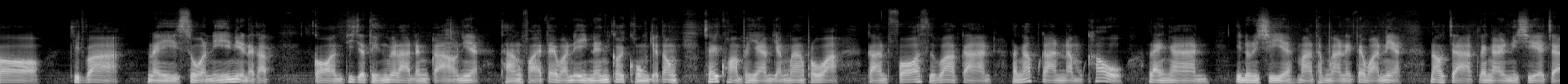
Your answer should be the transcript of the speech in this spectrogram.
ก็คิดว่าในส่วนนี้เนี่ยนะครับก่อนที่จะถึงเวลาดังกล่าวเนี่ยทางฝ่ายไต้หวันเองนั้นก็คงจะต้องใช้ความพยายามอย่างมาก เพราะว่าการฟอสหรือว่าการระงับการนำเข้าแรงงานอินโดนีเซียมาทำงานในไต้หวันเนี่ยนอกจากแรงงานอินโดนีเซียจะ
